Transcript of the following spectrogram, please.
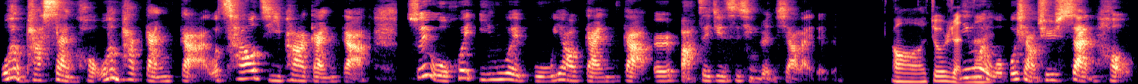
我很怕善后，我很怕尴尬，我超级怕尴尬，所以我会因为不要尴尬而把这件事情忍下来的人。哦，就忍。因为我不想去善后，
